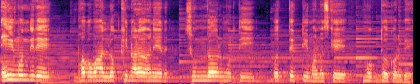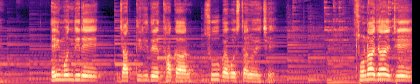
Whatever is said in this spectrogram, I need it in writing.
এই মন্দিরে ভগবান লক্ষ্মীনারায়ণের সুন্দর মূর্তি প্রত্যেকটি মানুষকে মুগ্ধ করবে। এই মন্দিরে যাত্রীদের থাকার সুব্যবস্থা রয়েছে। শোনা যায় যে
